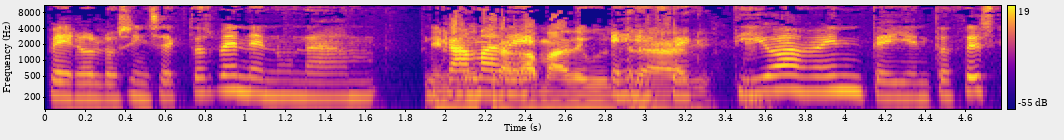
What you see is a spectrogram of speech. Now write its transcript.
pero los insectos ven en una gama, de, ultra... Efectivamente, y entonces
